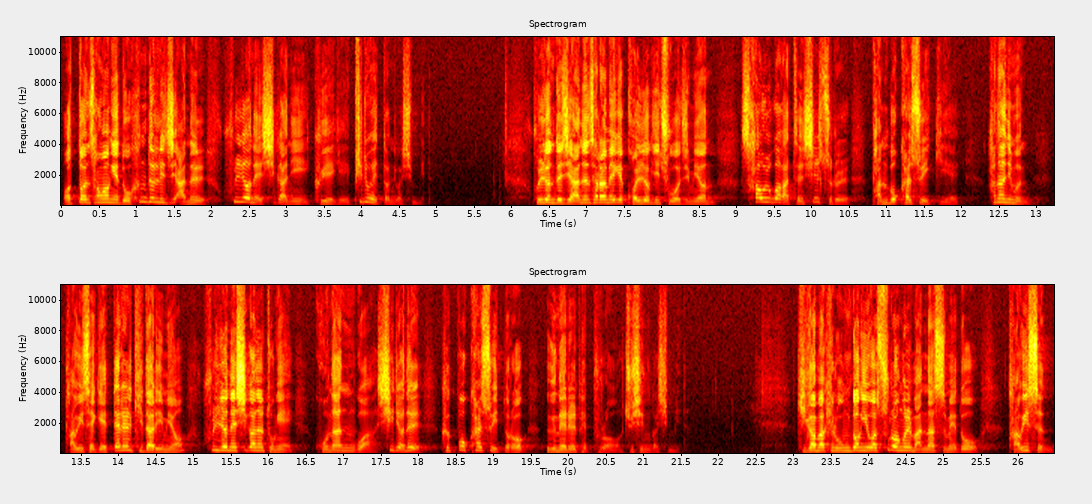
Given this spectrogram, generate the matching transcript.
어떤 상황에도 흔들리지 않을 훈련의 시간이 그에게 필요했던 것입니다. 훈련되지 않은 사람에게 권력이 주어지면 사울과 같은 실수를 반복할 수 있기에 하나님은 다윗에게 때를 기다리며 훈련의 시간을 통해 고난과 시련을 극복할 수 있도록 은혜를 베풀어 주신 것입니다. 기가 막힐 웅덩이와 수렁을 만났음에도 다윗은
